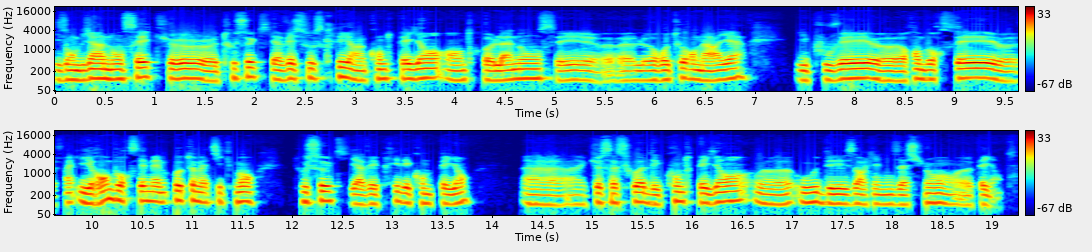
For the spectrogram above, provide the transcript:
ils ont bien annoncé que euh, tous ceux qui avaient souscrit un compte payant entre l'annonce et le retour en arrière, ils pouvaient rembourser, enfin ils remboursaient même automatiquement tous ceux qui avaient pris des comptes payants euh, que ce soit des comptes payants euh, ou des organisations euh, payantes.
